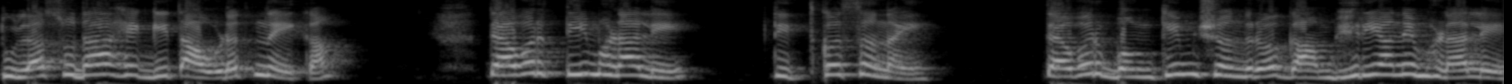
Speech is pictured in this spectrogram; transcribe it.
तुला सुद्धा हे गीत आवडत नाही का? त्यावर ती म्हणाली तितकंसं नाही. त्यावर बंकिमचंद्र गांभीर्याने म्हणाले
